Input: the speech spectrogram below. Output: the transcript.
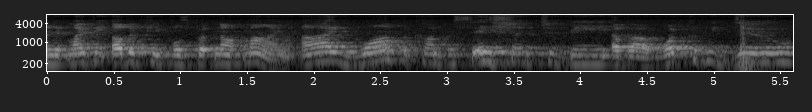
and it might be other people's, but not mine. I want the conversation to be about what could we do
